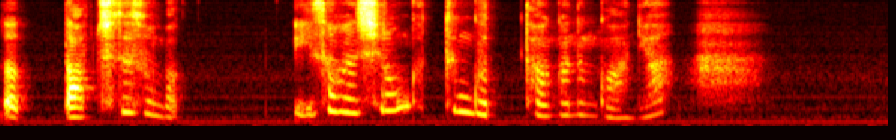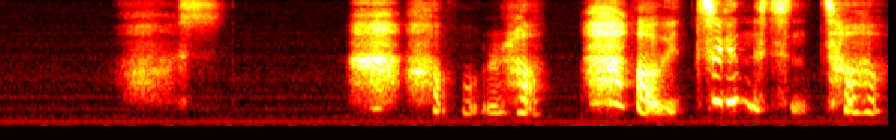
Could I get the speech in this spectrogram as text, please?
나 납치돼서 막 이상한 실험 같은 거 당하는 거 아니야? 아, 씨. 아, 몰라. 아, 미치겠네, 진짜.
